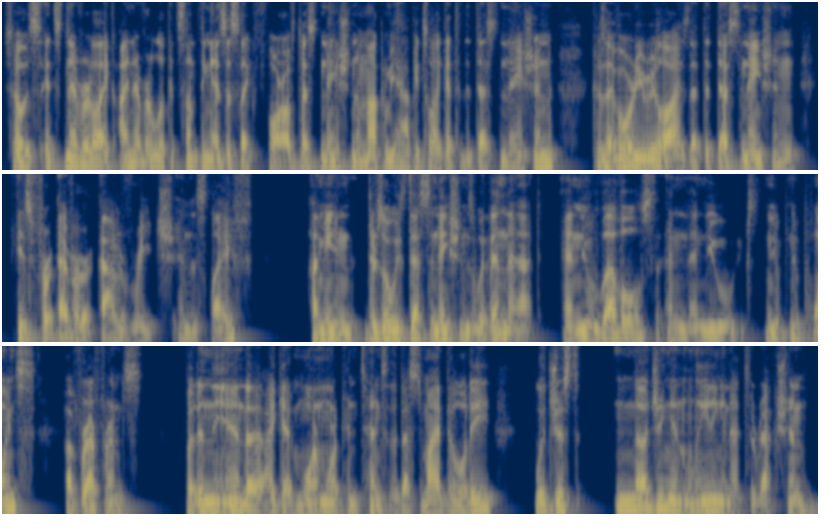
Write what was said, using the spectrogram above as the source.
So it's it's never like I never look at something as this like far off destination. I'm not going to be happy till I get to the destination because I've already realized that the destination is forever out of reach in this life. I mean, there's always destinations within that and new levels and, and new, new, new points of reference. But in the end, I, I get more and more content to the best of my ability with just nudging and leaning in that direction,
